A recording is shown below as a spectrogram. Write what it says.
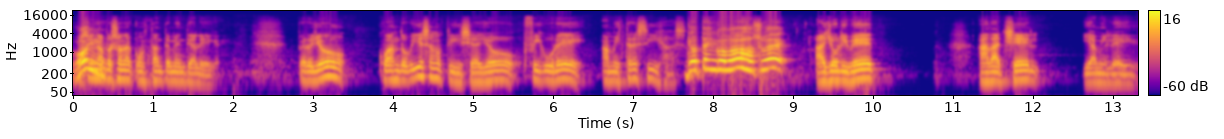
Yo soy una persona constantemente alegre. Pero yo, cuando vi esa noticia, yo figuré a mis tres hijas. Yo tengo dos, Josué. A Jolivet, a Dachel y a Milady.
